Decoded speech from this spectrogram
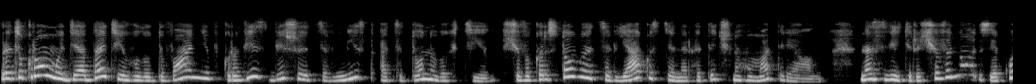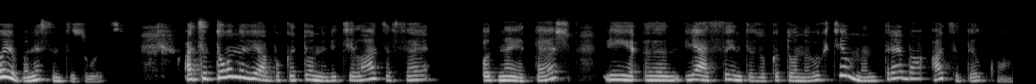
При цукровому діабеті і голодуванні в крові збільшується вміст ацетонових тіл, що використовується в якості енергетичного матеріалу. Назвіть речовину, з якої вони синтезуються. Ацетонові або кетонові тіла це все одне і те ж, і е, для синтезу кетонових тіл нам треба ацетил-КоА.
